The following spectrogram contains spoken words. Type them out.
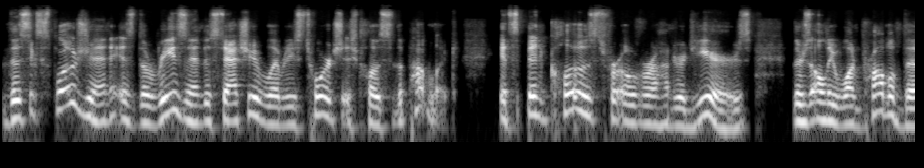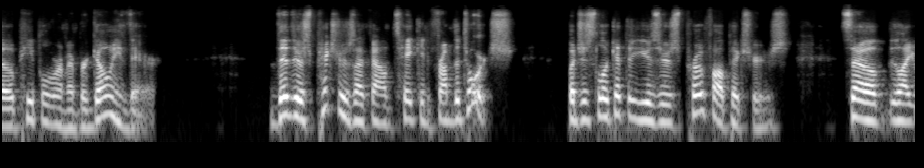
This explosion is the reason the Statue of Liberty's torch is closed to the public. It's been closed for over 100 years. There's only one problem, though people remember going there. Then there's pictures I found taken from the torch, but just look at the user's profile pictures. So, like,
